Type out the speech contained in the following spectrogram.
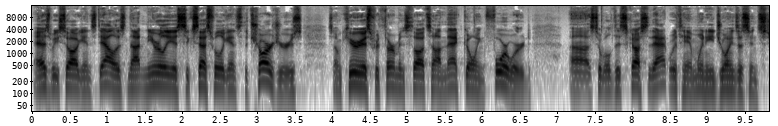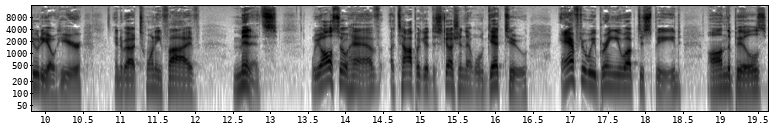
as we saw against Dallas, not nearly as successful against the Chargers. So I'm curious for Thurman's thoughts on that going forward. Uh, so we'll discuss that with him when he joins us in studio here in about 25 minutes. We also have a topic of discussion that we'll get to after we bring you up to speed on the Bills'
